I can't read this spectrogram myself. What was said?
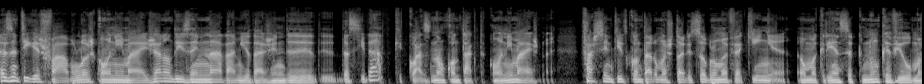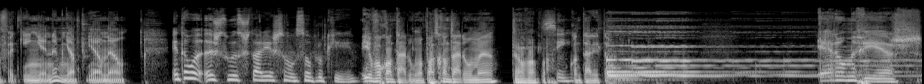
As antigas fábulas com animais já não dizem nada à miudagem de- de- da cidade, que quase não contacta com animais, não é? Faz sentido contar uma história sobre uma vaquinha a uma criança que nunca viu uma vaquinha? Na minha opinião, não. Então as suas histórias são sobre o quê? Eu vou contar uma. Posso contar uma? Então vá lá. Sim. Contar então. Era uma vez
